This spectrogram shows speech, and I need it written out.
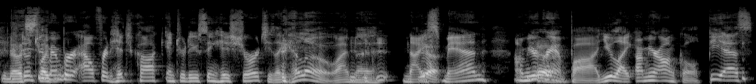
You know, Don't you like, remember Alfred Hitchcock introducing his shorts? He's like, "Hello, I'm a nice Yeah. man. I'm your Yeah. grandpa. You like? I'm your uncle. P.S.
